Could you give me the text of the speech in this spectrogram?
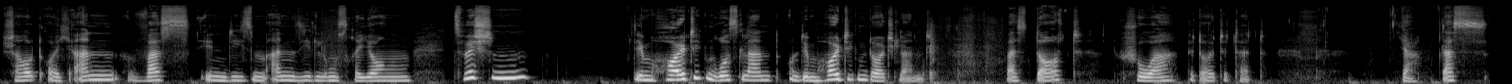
schaut euch an, was in diesem Ansiedlungsrayon zwischen dem heutigen Russland und dem heutigen Deutschland, was dort Shoah bedeutet hat. Das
